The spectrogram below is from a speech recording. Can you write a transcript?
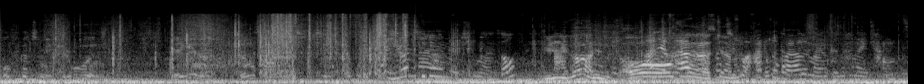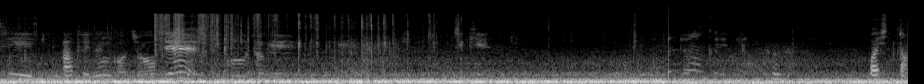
목표점이 결국은 얘기는 영상 이런 필요함을 주면서 일리가 아니면 저기가 낫지 않아? 아름답게 만드는 하나의 장치가 되는 거죠. 이제 그 저기 치킨 쫀쫀한 크림이야. 맛있다.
